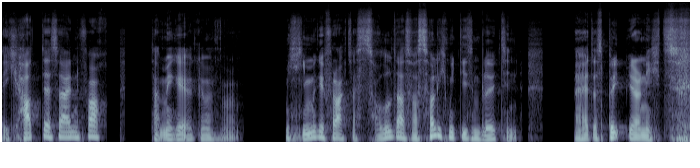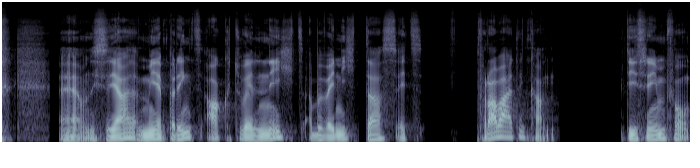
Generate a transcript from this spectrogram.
Ich hatte es einfach. Ich habe mich immer gefragt, was soll das? Was soll ich mit diesem Blödsinn? Äh, das bringt mir ja nichts. Äh, und ich so, ja, mir bringt es aktuell nichts, aber wenn ich das jetzt verarbeiten kann, diese Info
